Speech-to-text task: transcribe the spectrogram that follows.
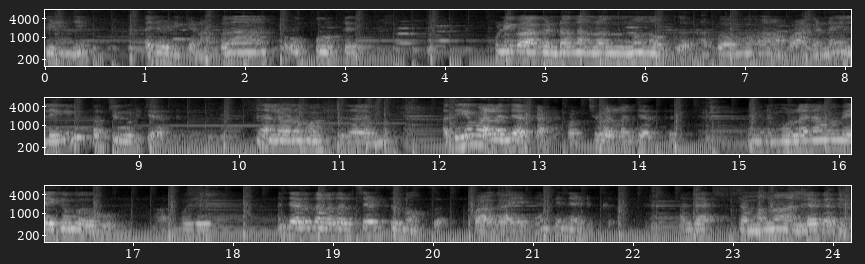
പിഴിഞ്ഞ് അതിൽ ഒഴിക്കണം. അപ്പോൾ ഉപ്പ് ഇട്ട് പുളി പാകണ്ടോ നമ്മളൊന്ന് നോക്കുക അപ്പം ആ പാകണ്ട ഇല്ലെങ്കിൽ കുറച്ചും കൂടി ചേർക്കുക നല്ലോണം ഇതാകുന്നു അധികം വെള്ളം ചേർക്കണ്ട. കുറച്ച് വെള്ളം ചേർത്ത് അങ്ങനെ മുള്ളനാകുമ്പോൾ വേഗം വേവും. അപ്പോൾ ഒരു അഞ്ചാറ് തല തിളച്ചെടുത്ത് നോക്കുക പാകമായിട്ട് പിന്നെ എടുക്കുക നല്ല ചുമന്ന നല്ല കിട്ടും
